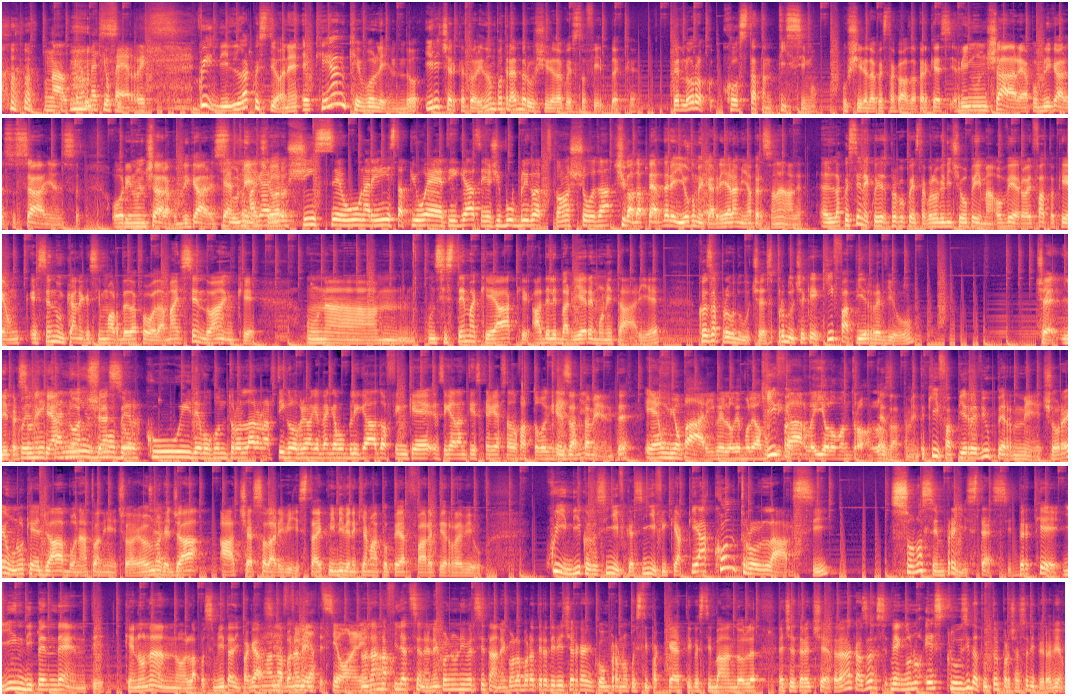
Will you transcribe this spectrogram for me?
un altro, Matthew Perry. Quindi la questione è che anche volendo i ricercatori non potrebbero uscire da questo feedback. Per loro co- costa tantissimo uscire da questa cosa perché rinunciare a pubblicare su Science o rinunciare a pubblicare Certo, su magari Nature uscisse una rivista più etica, se io ci pubblico è sconosciuta. ci vado a perdere io come carriera mia personale. Eh, La questione è que- proprio questa, quello che dicevo prima, ovvero il fatto che un- essendo un cane che si morde da coda, ma essendo anche una, mm, un sistema che ha, che ha delle barriere monetarie, cosa produce? Produce che chi fa peer review, cioè le persone che hanno accesso... per cui devo controllare un articolo prima che venga pubblicato affinché si garantisca che è stato fatto con i crediti. Esattamente. E è un mio pari quello che voleva Chi fa- pubblicarlo e io lo controllo. Esattamente, chi fa peer review per Nature è uno che è già abbonato a Nature, è uno Certo. che già ha accesso alla rivista e quindi viene chiamato per fare peer review. Quindi cosa significa? Significa che a controllarsi sono sempre gli stessi, perché gli indipendenti che non hanno la possibilità di pagarsi Non gli hanno abbonamenti, affiliazione, non diciamo. hanno affiliazione né con l'università né con laboratori di ricerca che comprano questi pacchetti, questi bundle, eccetera, eccetera, cosa, vengono esclusi da tutto il processo di peer review.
